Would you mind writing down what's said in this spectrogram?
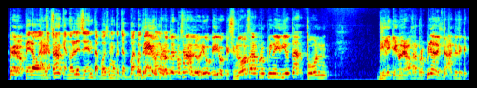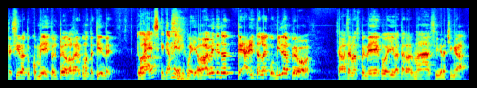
Pero, Pero en caso está. de que no les den, tampoco es como que te puedan Pues tratar digo, mal, pero no te pasa nada. Lo único que digo que si no vas a dar propina, idiota, pon. Dile que no le vas a dar propina desde antes de que te sirva tu comida y todo el pedo. Vas a ver cómo te atiende. ¿Tú Ah, crees que cambie? Sí, güey. Obviamente no te va a aventar la comida, pero se va a hacer más pendejo y va a tardar más y la chingada.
